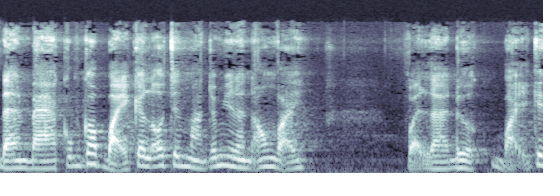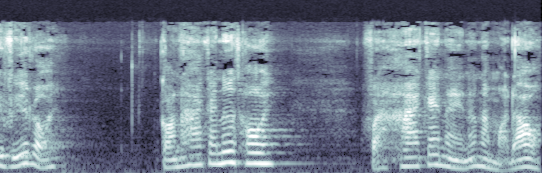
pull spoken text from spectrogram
Đàn bà cũng có bảy cái lỗ trên mặt giống như đàn ông vậy. Vậy là được bảy cái vía rồi. Còn hai cái nữa thôi. Và hai cái này nó nằm ở đâu?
